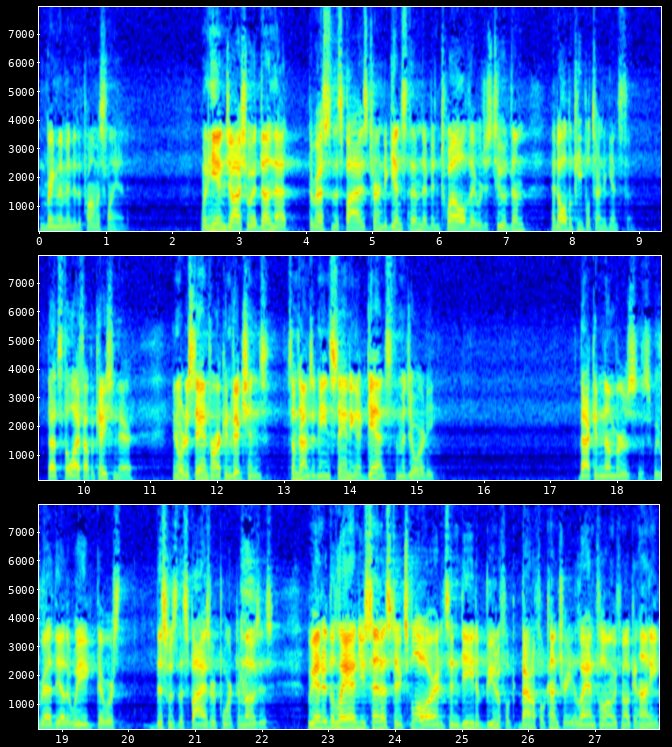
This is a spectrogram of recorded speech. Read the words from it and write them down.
and bring them into the promised land. When he and Joshua had done that, the rest of the spies turned against them. There'd been 12, they were just two of them, and all the people turned against him. That's the life application there. In order to stand for our convictions, sometimes it means standing against the majority. Back in Numbers, as we read the other week, there was, this was the spies' report to Moses. We entered the land you sent us to explore, and it's indeed a beautiful, bountiful country, a land flowing with milk and honey.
